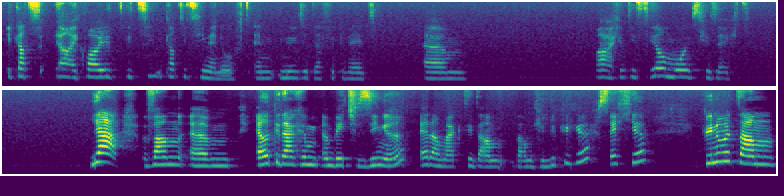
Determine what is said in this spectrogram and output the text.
Ik had, ja, ik, wou iets, ik had iets in mijn hoofd en nu is het even kwijt. Um, ah, je hebt iets heel moois gezegd. Ja, van ehm, elke dag een, een, beetje zingen, hè, dat maakt je dan, dan gelukkiger, zeg je. Kunnen we het dan...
